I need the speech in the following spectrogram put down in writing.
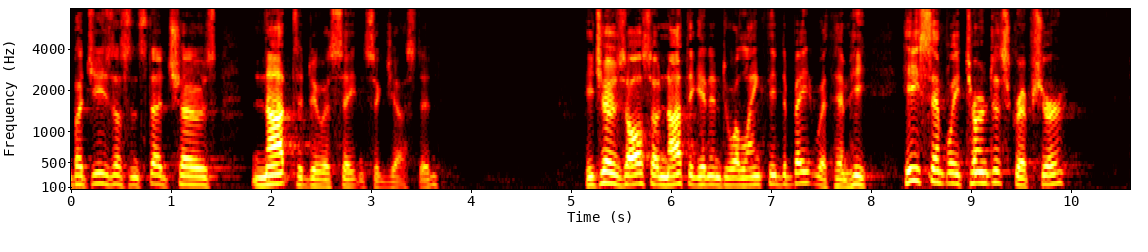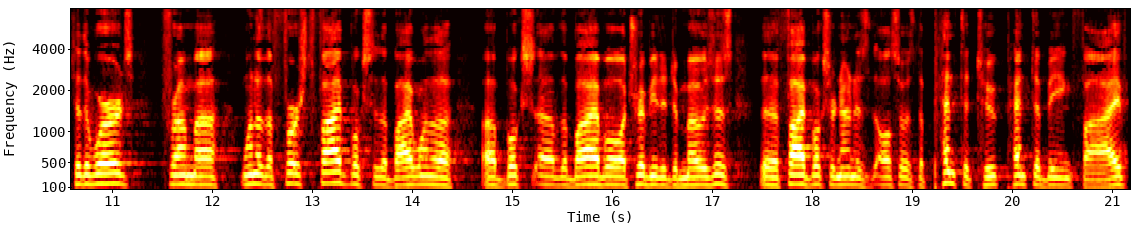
But Jesus instead chose not to do as Satan suggested. He chose also not to get into a lengthy debate with him. He, he simply turned to Scripture, to the words from uh, one of the first five books of the Bible, one of the uh, books of the Bible attributed to Moses. The five books are known as also as the Pentateuch, Penta being five.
